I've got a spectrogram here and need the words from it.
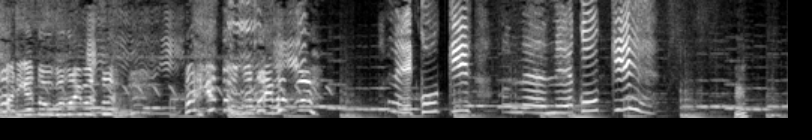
ありがとうございます。ありがとうございます。猫キねえ猫キえ？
